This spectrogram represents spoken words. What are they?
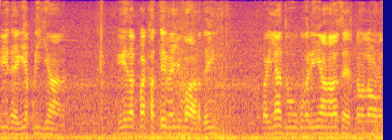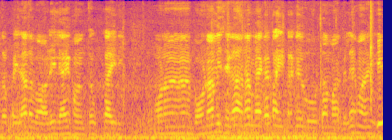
ਇਹ ਤਾਂ ਹੈਗੀ ਆਪਣੀ ਜਾਨ। ਇਹ ਤਾਂ ਆਪਾਂ ਖੱਤੇ ਵਿੱਚ ਵਾੜਦੇ ਹੀ ਨਹੀਂ। ਪਹਿਲਾਂ ਦੋ ਕੁ ਵਾਰੀ ਆਹ ਸਿਸਟਮ ਲਾਉਣ ਤੋਂ ਪਹਿਲਾਂ ਤਾਂ ਵਾੜ ਹੀ ਲਿਆ ਸੀ, ਹੁਣ ਤਾਂ ਉੱਕਾ ਹੀ ਨਹੀਂ। ਹੁਣ ਬਾਉਣਾ ਵੀ ਸੀਗਾ ਨਾ ਮੈਂ ਕਿਹਾ ਟਰੈਕਟਰ ਕੋਈ ਹੋਰ ਤਾਂ ਮੰਗ ਲਿਆਵਾਂਗੇ।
